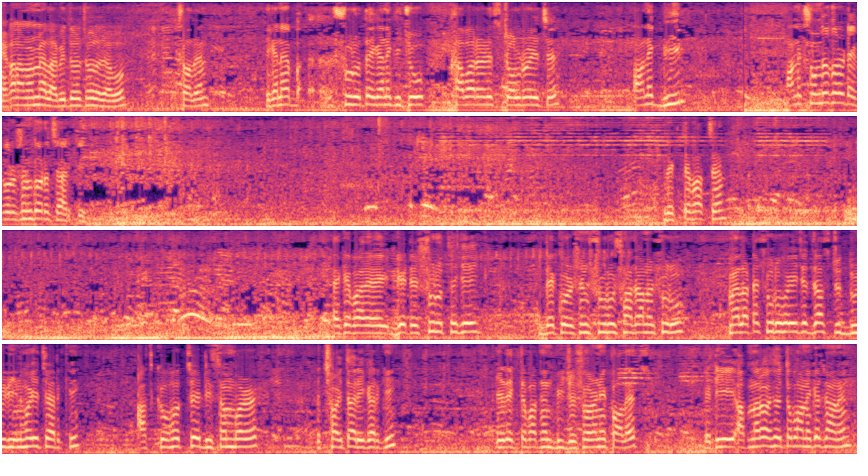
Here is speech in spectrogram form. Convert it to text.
এখন আমরা মেলার ভিতরে চলে যাব। চলেন। এখানে শুরুতে এখানে কিছু খাবারের স্টল রয়েছে। অনেক ভিড়। অনেক সুন্দর করে ডেকোরেশন করেছে আর কি। দেখতে পাচ্ছেন? একেবারে গেটের শুরু থেকেই ডেকোরেশন শুরু, সাজানো শুরু। মেলাটা শুরু হয়েছে জাস্ট দুই দিন হয়েছে আর কি। আজকে হচ্ছে ডিসেম্বরের ছয় তারিখ আর কি। এ দেখতে পাচ্ছেন বিজয় সরণী কলেজ। এটি আপনারা হয়তো অনেকে জানেন,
